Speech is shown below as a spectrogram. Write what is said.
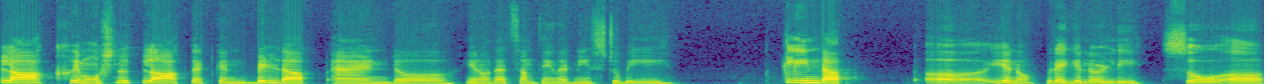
plaque, emotional plaque that can build up, and uh, you know that's something that needs to be cleaned up, uh, you know, regularly. So, uh,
